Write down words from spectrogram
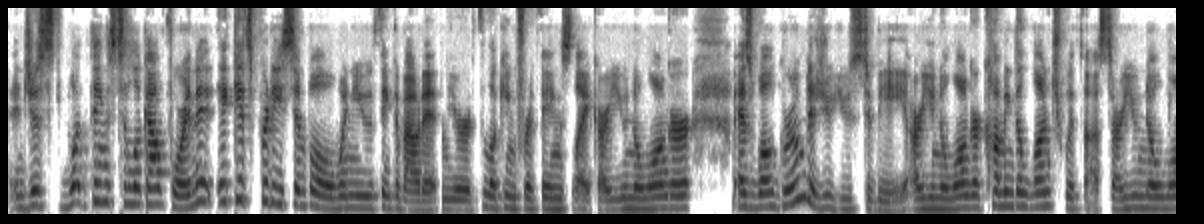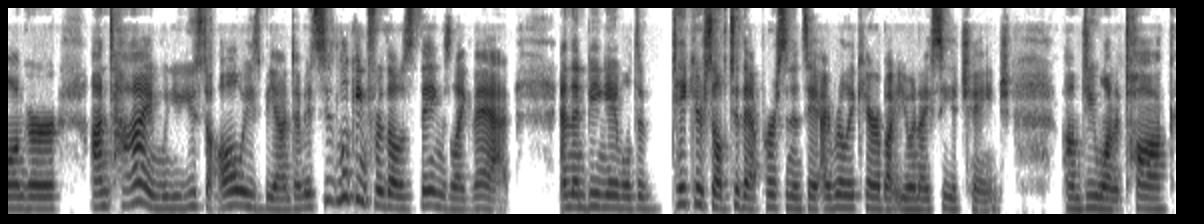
and just what things to look out for. And it, it gets pretty simple when you think about it. You're looking for things like Are you no longer as well groomed as you used to be? Are you no longer coming to lunch with us? Are you no longer on time when you used to always be on time? It's looking for those things like that. And then being able to take yourself to that person and say, I really care about you and I see a change. Um, do you want to talk?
